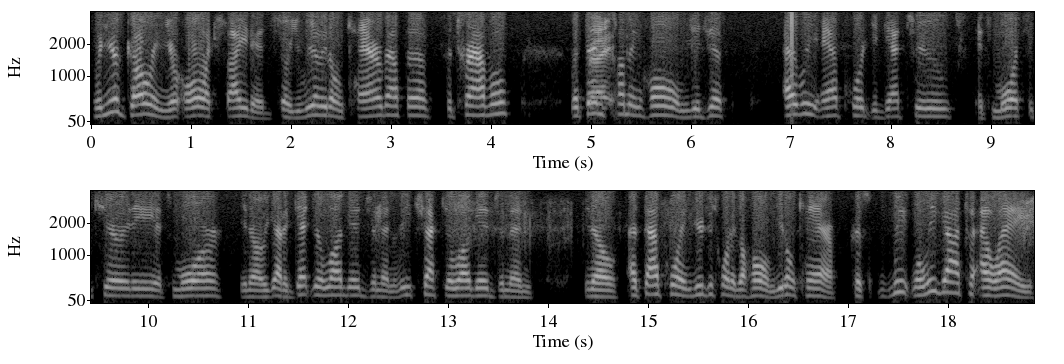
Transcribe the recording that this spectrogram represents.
when you're going, you're all excited, so you really don't care about the the travel. But then Right. coming home, you just every airport you get to, it's more security, it's more, you know, you got to get your luggage and then recheck your luggage and then, you know, at that point you just want to go home. You don't care because we when we got to L.A.,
